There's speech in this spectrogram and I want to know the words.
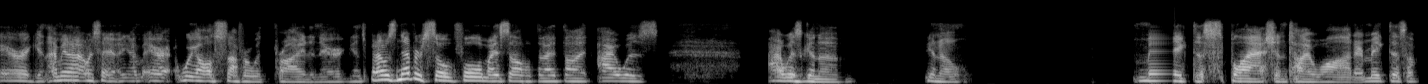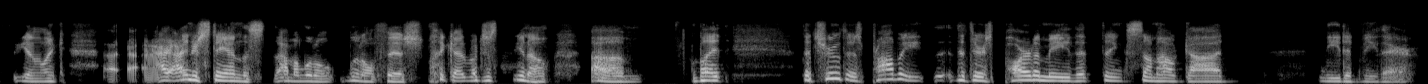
arrogant. I mean i would say i'm we all suffer with pride and arrogance but i was never so full of myself that i thought i was I was gonna, you know, make the splash in Taiwan or make this a you know like I, I understand this I'm a little little fish like I'm just you know um but the truth is probably that there's part of me that thinks somehow God needed me there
